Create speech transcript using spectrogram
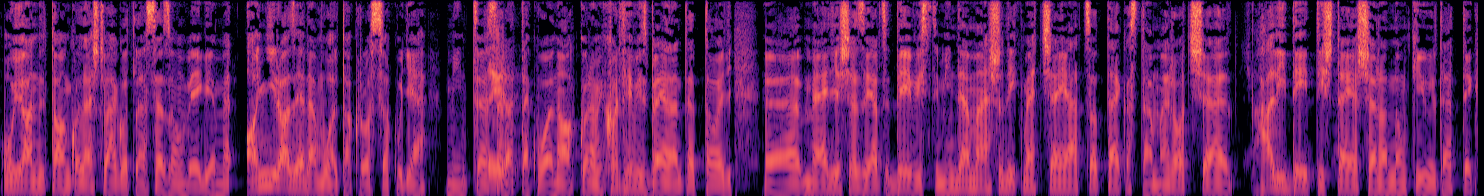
olyan tankolást vágott le a szezon végén, mert annyira azért nem voltak rosszak, ugye, mint Igen. szerettek volna akkor, amikor Davis bejelentette, hogy uh, megy, és ezért davis minden második meccsen játszották, aztán már ott se, Holiday-t is teljesen random kiültették,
